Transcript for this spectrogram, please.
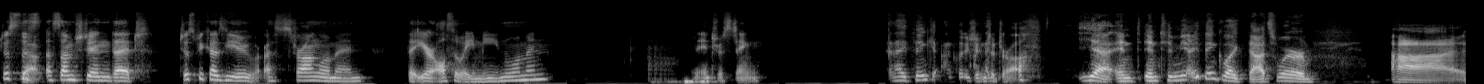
just this Yeah. assumption that just because you are a strong woman, that you're also a mean woman. Interesting and I think conclusion to draw. yeah and and to me i think like that's where uh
